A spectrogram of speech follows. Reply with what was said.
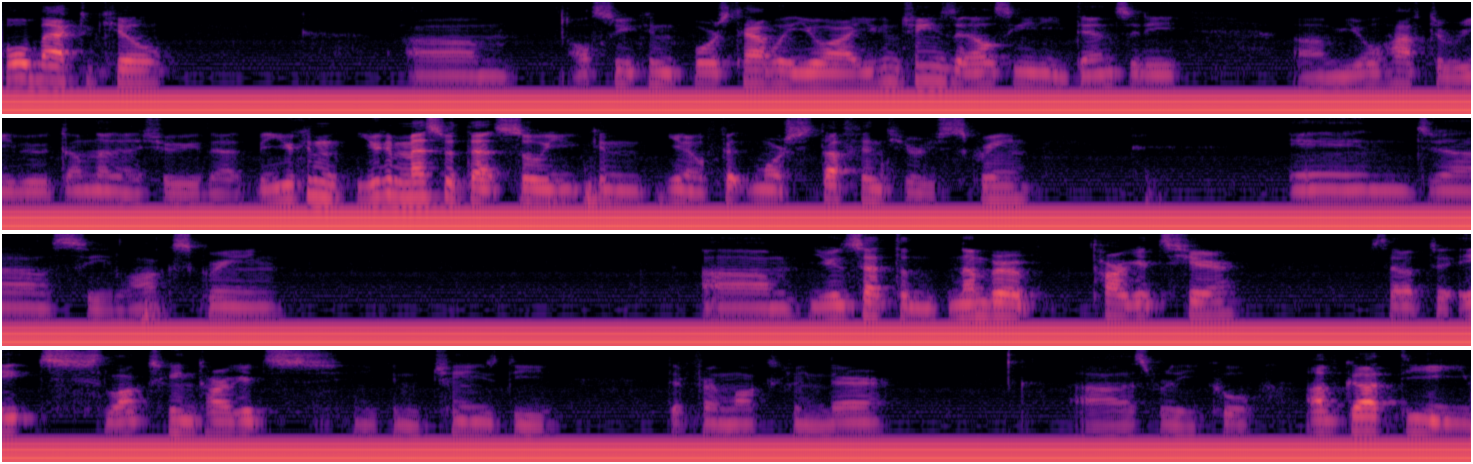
Hold back to kill. Um, also you can force tablet UI you can change the LCD density. Um, you'll have to reboot I'm not to show you that but you can you can mess with that so you can you know fit more stuff into your screen and uh, let's see lock screen. Um, you can set the number of targets here. Set up to eight lock screen targets. You can change the different lock screen there. Uh, that's really cool. I've got the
